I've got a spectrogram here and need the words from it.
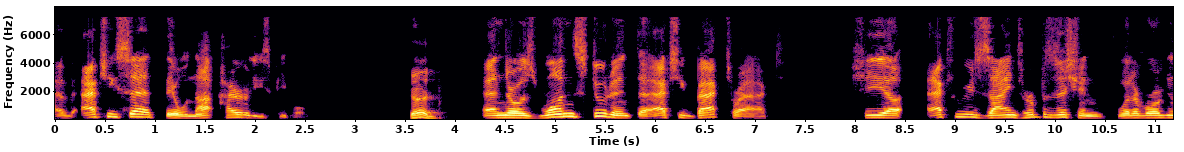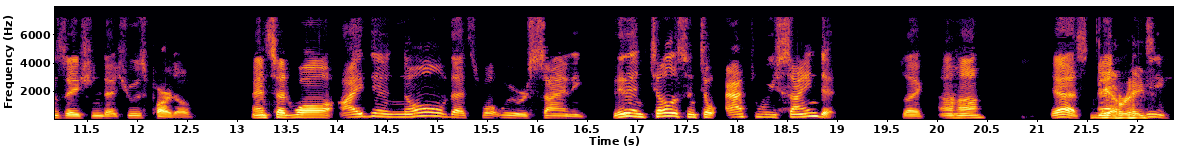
have actually said they will not hire these people. Good. And there was one student that actually backtracked. She uh, actually resigned her position, whatever organization that she was part of, and said, Well, I didn't know that's what we were signing. They didn't tell us until after we signed it. It's like, uh huh. Yes. Yeah, right. we-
